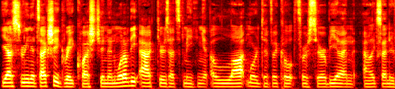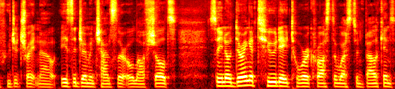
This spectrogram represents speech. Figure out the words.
Yes, Serena, it's actually a great question. And one of the actors that's making it a lot more difficult for Serbia and Alexander Vucic right now is the German Chancellor Olaf Scholz. So, you know, during a two day tour across the Western Balkans,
